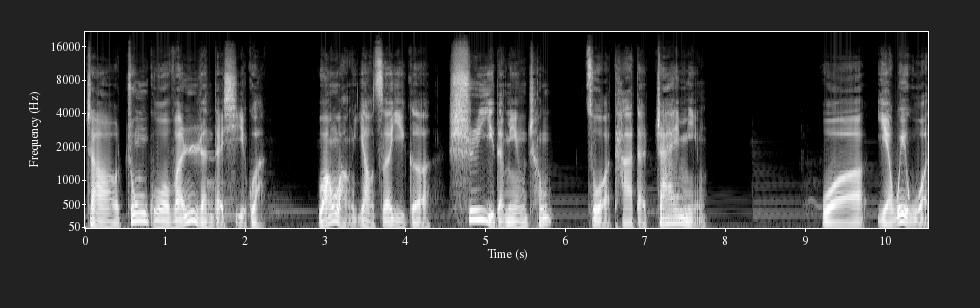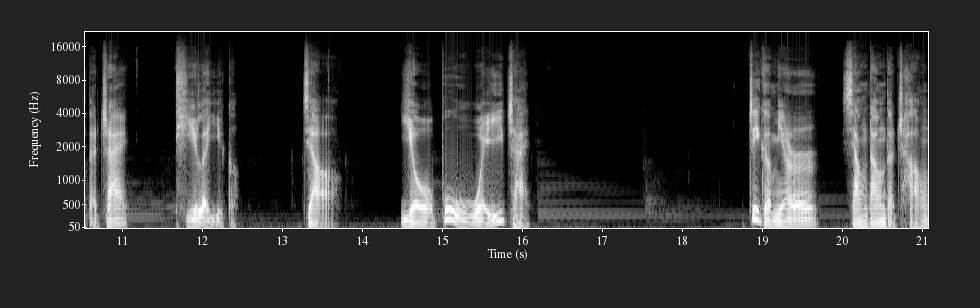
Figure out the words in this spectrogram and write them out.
照中国文人的习惯，往往要择一个诗意的名称做他的斋名。我也为我的斋提了一个，叫“有不为斋”。这个名儿相当的长，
